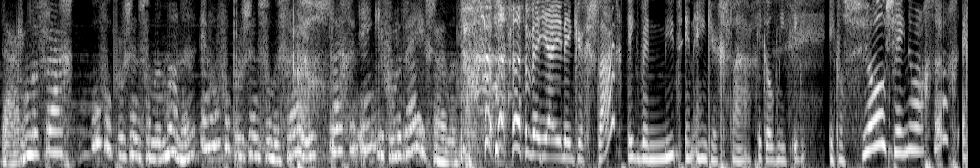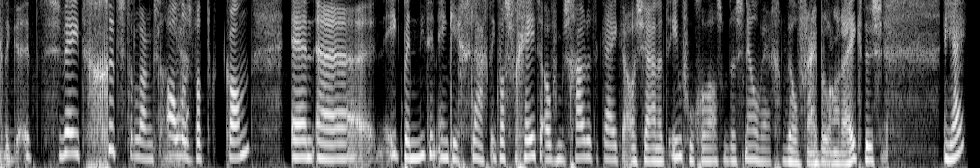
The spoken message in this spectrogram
Daarom de vraag: hoeveel procent van de mannen en hoeveel procent van de vrouwen slaagt in één keer voor het rijexamen? Ben jij in één keer geslaagd? Ik ben niet in één keer geslaagd. Ik ook niet. Ik, Ik was zo zenuwachtig. Echt, ik, het zweet gutste langs alles wat kan. En eh, ik ben niet in één keer geslaagd. Ik was vergeten over mijn schouder te kijken als je aan het invoegen was op de snelweg. Wel vrij belangrijk. Dus. En jij?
